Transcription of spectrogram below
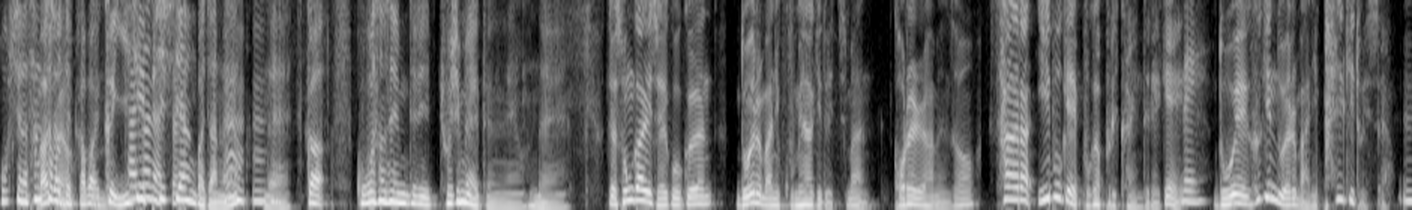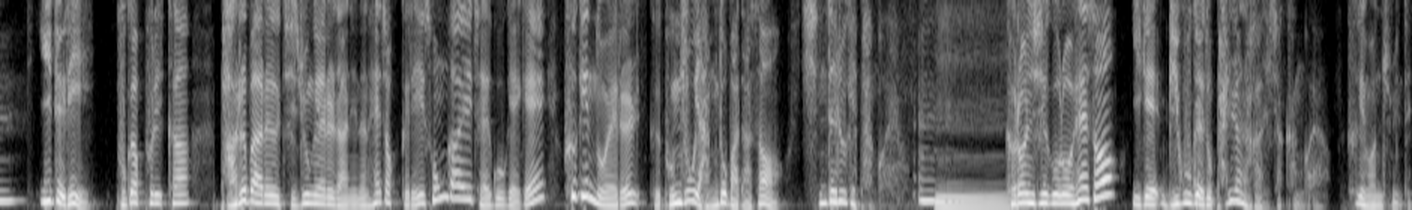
혹시나 상처받을까봐 맞아요. 그 이게 당연하죠. PC한 거잖아요. 음, 음. 네. 그러니까 국어 선생님들이 조심해야 되네요. 네. 그러니까 송가이 제국은 노예를 많이 구매하기도 했지만 거래를 하면서 사하라 이북의 북아프리카인들에게 네. 노예 흑인 노예를 많이 팔기도 했어요. 음. 이들이 북아프리카 바르바르 지중해를 다니는 해적들이 송가이 제국에게 흑인 노예를 그 돈 주고 양도 받아서 신대륙에 판 거예요. 음. 음. 그런 식으로 해서 이게 미국에도 팔려 나가기 시작한 거예요. 흑인 원주민들.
